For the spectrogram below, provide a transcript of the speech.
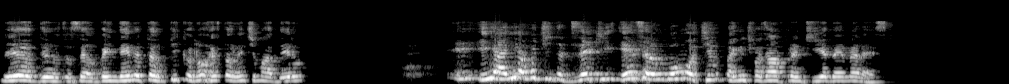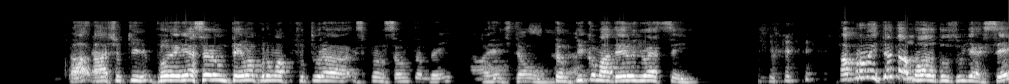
Meu Deus do céu, vendendo Tampico no restaurante Madeiro. E, e aí eu vou te dizer que esse era um bom motivo para a gente fazer uma franquia da MLS. A- Acho que poderia ser um tema para uma futura expansão também. A gente tem um Tampico Madeiro USA. Aproveitando a moda dos USA,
